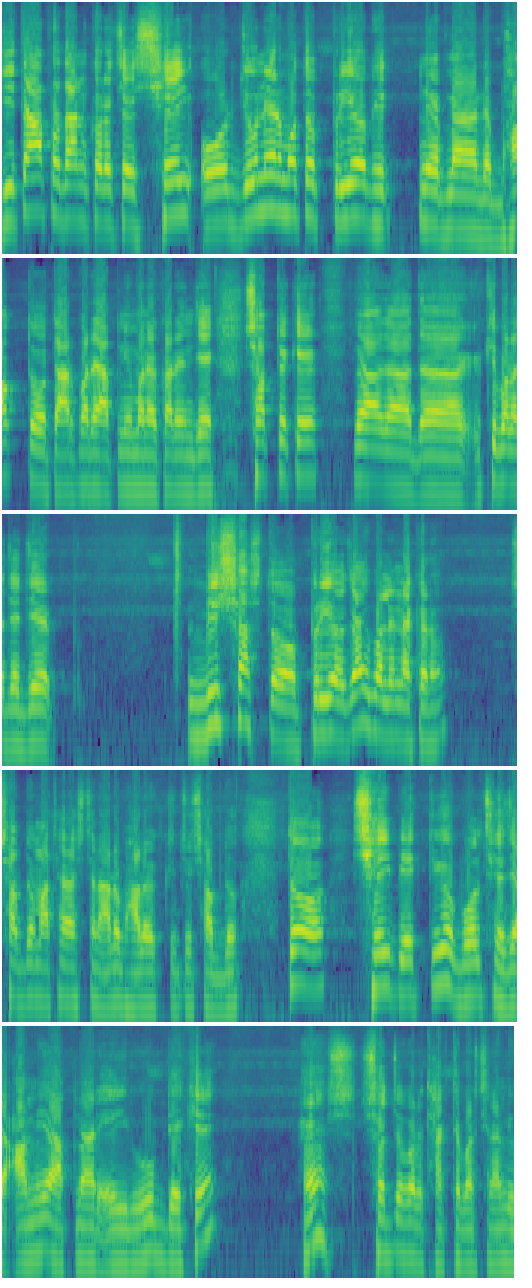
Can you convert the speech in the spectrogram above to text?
গীতা প্রদান করেছে, সেই অর্জুনের মতো প্রিয় ভক্ত, তারপরে আপনি মনে করেন যে সব থেকে কী বলা যায়, যে বিশ্বস্ত প্রিয় যাই বলেন না কেন, শব্দ মাথায় আসছে না আরও ভালো কিছু শব্দ। তো সেই ব্যক্তিও বলছে যে আমি আপনার এই রূপ দেখে হ্যাঁ সহ্য করে থাকতে পারছি না, আমি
